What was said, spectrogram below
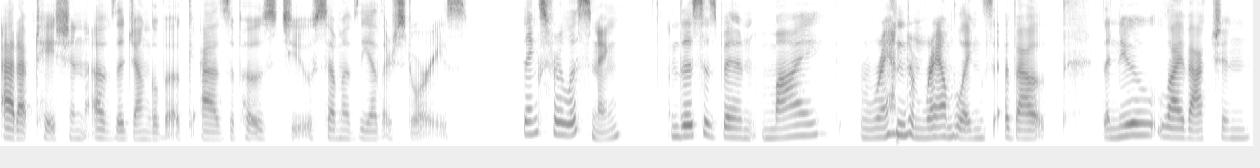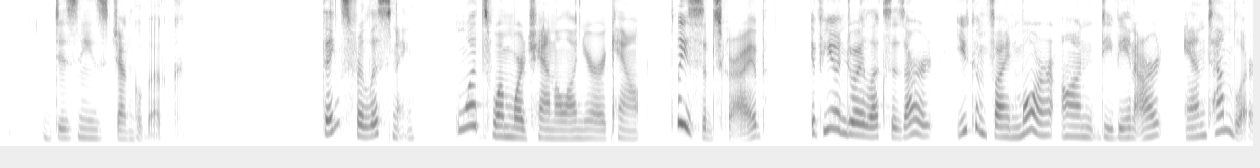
adaptation of the Jungle Book as opposed to some of the other stories. Thanks for listening. This has been my random ramblings about the new live action Disney's Jungle Book. Thanks for listening. What's one more channel on your account? Please subscribe. If you enjoy Lux's art, you can find more on DeviantArt and Tumblr.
